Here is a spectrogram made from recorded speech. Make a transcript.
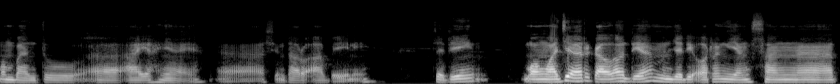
membantu uh, ayahnya ya uh, Shintaro Abe ini. Jadi mau wajar kalau dia menjadi orang yang sangat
